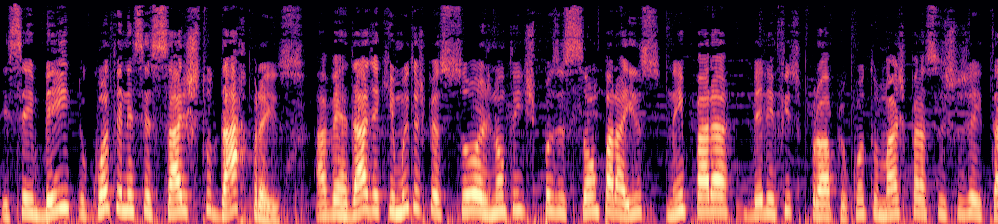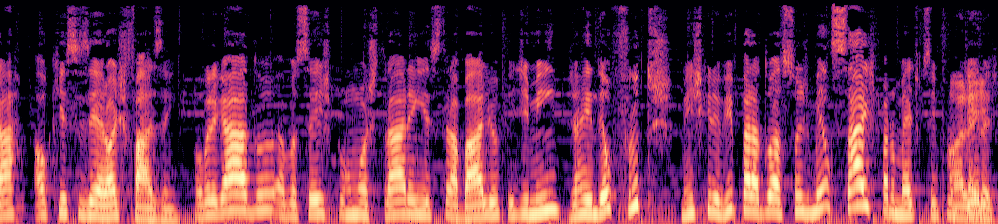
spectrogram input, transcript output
e sei bem o quanto é necessário estudar para isso. A verdade é que muitas pessoas não têm disposição para isso, nem para benefício próprio, quanto mais para se sujeitar ao que esses heróis fazem. Obrigado a vocês por mostrarem esse trabalho e de mim já rendeu frutos. Me inscrevi para doações mensais para o Médico Sem Fronteiras.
